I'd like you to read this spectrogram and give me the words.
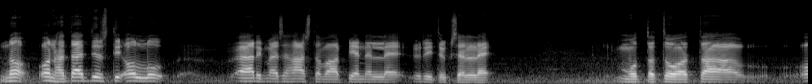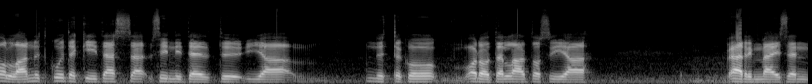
No, onhan tämä tietysti ollut äärimmäisen haastavaa pienelle yritykselle mutta tuota, ollaan nyt kuitenkin tässä sinnitelty ja nyt kun odotellaan tosiaan äärimmäisen,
